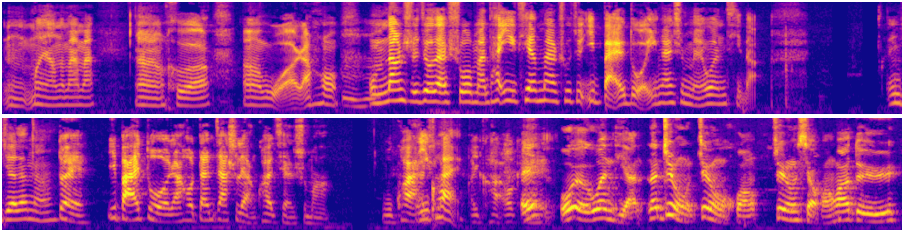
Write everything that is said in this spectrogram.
嗯，孟阳的妈妈。嗯，和嗯我，然后我们当时就在说嘛，他一天卖出去一百朵，应该是没问题的。你觉得呢？对，一百朵，然后单价是两块钱是吗？五块？一块？一块？OK。哎，我有个问题啊，那这种这种黄这种小黄花对于？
